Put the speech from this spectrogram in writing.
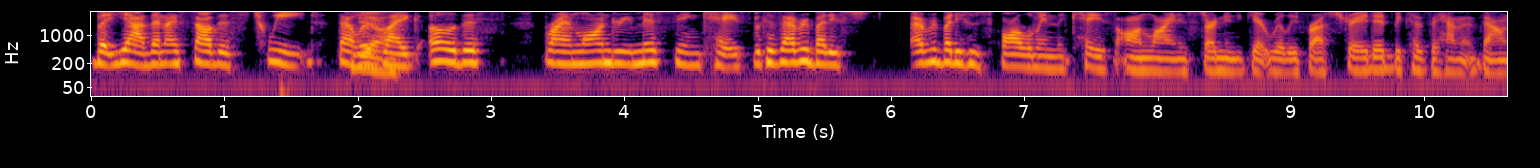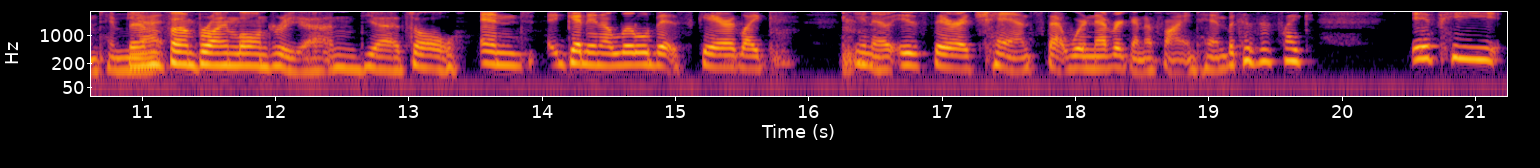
but yeah, then I saw this tweet that was Yeah. like, "Oh, this Brian Laundrie missing case because everybody's everybody who's following the case online is starting to get really frustrated because they haven't found him They yet. haven't found Brian Laundrie yet, and yeah, it's all and getting a little bit scared like you know is there a chance that we're never going to find him? Because it's like if he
